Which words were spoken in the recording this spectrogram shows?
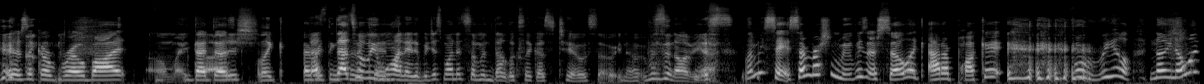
There's like a robot oh my god. that does like That's, everything. that's for what the we wanted. We just wanted someone that looks like us too. So you know, it wasn't obvious. Let me say, some Russian movies are so like out of pocket. For real. No, you know what?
